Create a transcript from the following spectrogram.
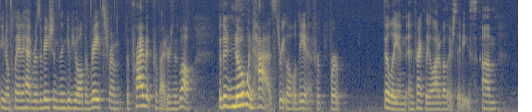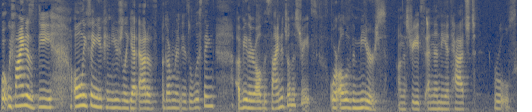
you know, plan ahead reservations and give you all the rates from the private providers as well. But there, no one has street level data for, for Philly and, and frankly a lot of other cities. Um, what we find is the only thing you can usually get out of a government is a listing of either all the signage on the streets or all of the meters on the streets and then the attached rules.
